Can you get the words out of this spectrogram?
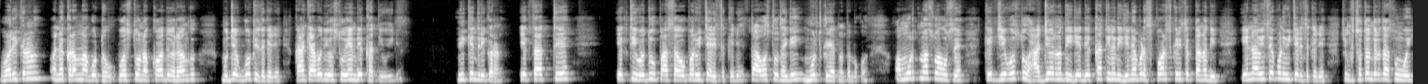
વર્ગીકરણ અને ક્રમમાં ગોઠવવું. વસ્તુનો કદ, રંગ મુજબ ગોઠવી શકે છે. કારણ કે આ બધી વસ્તુ એને દેખાતી હોય છે. વિકેન્દ્રીકરણ. એક સાથે એકથી વધુ પાસાઓ પર વિચારી શકે છે. તો આ વસ્તુ થઈ ગઈ મૂર્ત ક્રિયાત્મક તબક્કો. અમૂર્તમાં શું આવશે? કે જે વસ્તુ હાજર નથી, જે દેખાતી નથી, જેને આપણે સ્પર્શ કરી શકતા નથી, એના વિશે પણ વિચારી શકે છે. જેમ કે સ્વતંત્રતા શું હોય?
